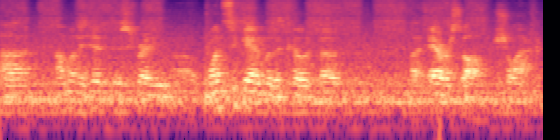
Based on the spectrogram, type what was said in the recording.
uh, I'm going to hit this frame uh, once again with a coat of uh, aerosol shellac.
